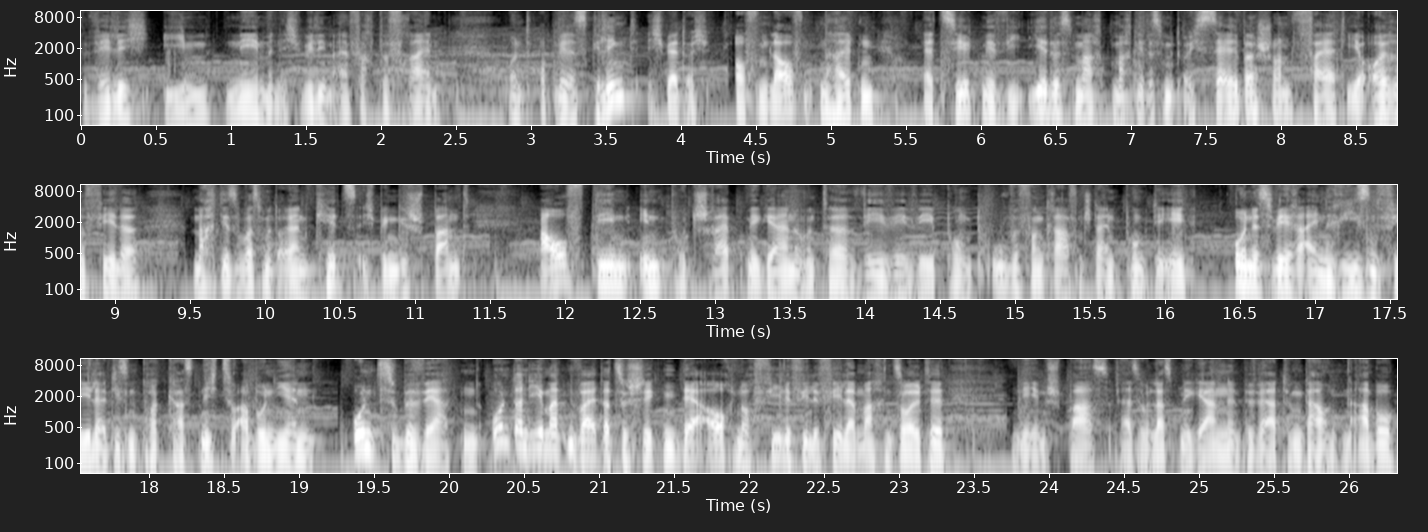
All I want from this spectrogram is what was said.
will ich ihm nehmen. Ich will ihm einfach befreien. Und ob mir das gelingt, ich werde euch auf dem Laufenden halten. Erzählt mir, wie ihr das macht. Macht ihr das mit euch selber schon? Feiert ihr eure Fehler? Macht ihr sowas mit euren Kids? Ich bin gespannt auf den Input. Schreibt mir gerne unter www.uwevongrafenstein.de. Und es wäre ein Riesenfehler, diesen Podcast nicht zu abonnieren und zu bewerten und an jemanden weiterzuschicken, der auch noch viele, viele Fehler machen sollte. Nehmt Spaß. Also lasst mir gerne eine Bewertung da und ein Abo.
